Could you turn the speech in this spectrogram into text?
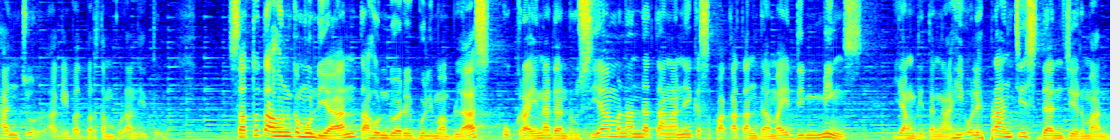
hancur akibat pertempuran itu. Satu tahun kemudian, tahun 2015, Ukraina dan Rusia menandatangani kesepakatan damai di Minsk yang ditengahi oleh Prancis dan Jerman.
